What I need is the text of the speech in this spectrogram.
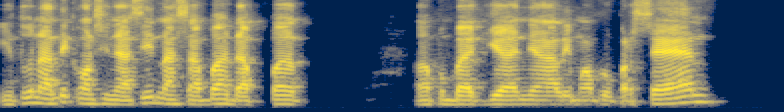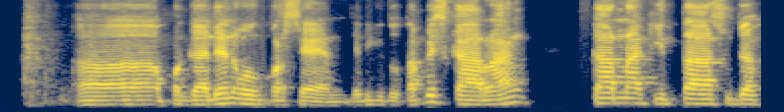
itu nanti konsinyasi nasabah dapat eh, pembagiannya 50%, eh, pegadaian 50%. Jadi gitu. Tapi sekarang karena kita sudah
